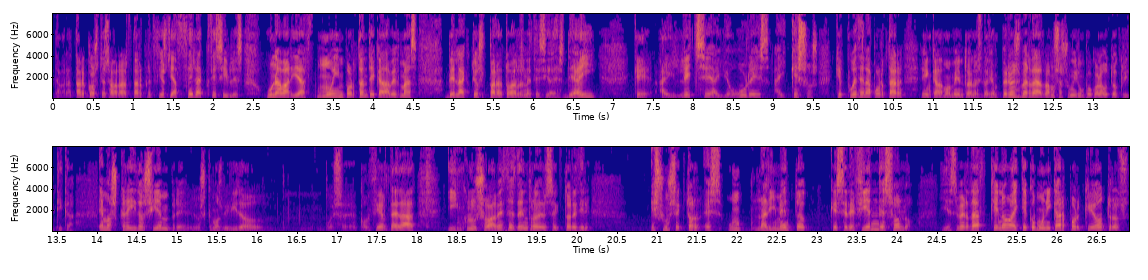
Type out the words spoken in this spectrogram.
de abaratar costes, abaratar precios y hacer accesibles una variedad muy importante cada vez más de lácteos para todas las necesidades. De ahí que hay leche, hay yogures, hay quesos que pueden aportar en cada momento de la situación. Pero es verdad, vamos a asumir un poco la autocrítica. Hemos creído siempre, los que hemos vivido pues eh, con cierta edad, incluso a veces dentro del sector, es decir, es un sector, es un, alimento que se defiende solo. Y es verdad que no, hay que comunicar porque otros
